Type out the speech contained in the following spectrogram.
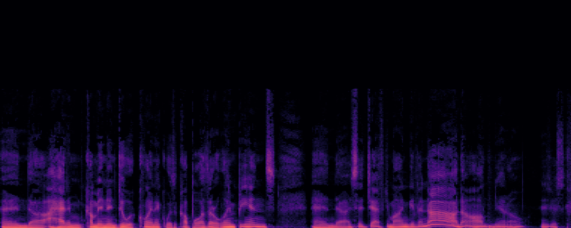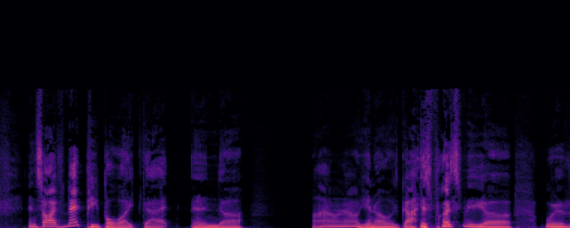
And uh, I had him come in and do a clinic with a couple other Olympians. And uh, I said, Geoff, do you mind giving? No, no, you know, just. And so I've met people like that, and uh, I don't know, you know, God has blessed me uh, with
